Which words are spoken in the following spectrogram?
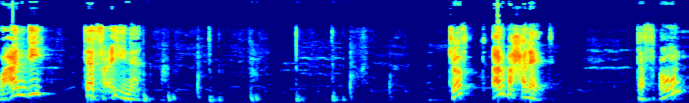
وعندي تفعينا شفت؟ أربع حالات. تفعون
